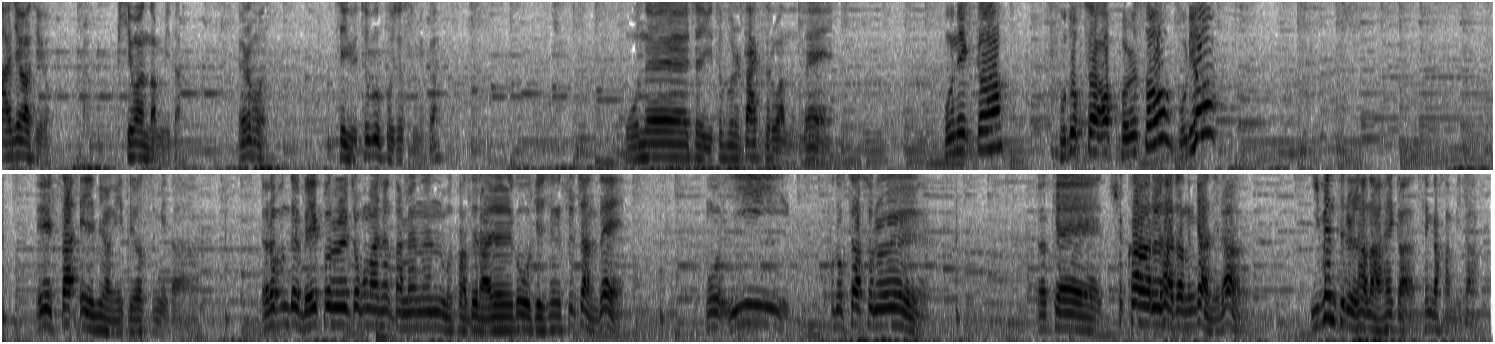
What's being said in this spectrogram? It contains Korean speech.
안녕하세요. 비만답니다. 여러분, 제 유튜브 보셨습니까? 오늘 제 유튜브를 딱 들어봤는데, 보니까 구독자가 벌써 무려 141명이 되었습니다. 여러분들 메이플을 조금 하셨다면은 뭐 다들 알고 계시는 숫자인데, 뭐 이 구독자 수를 이렇게 축하를 하자는 게 아니라, 이벤트를 하나 할까 생각합니다.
